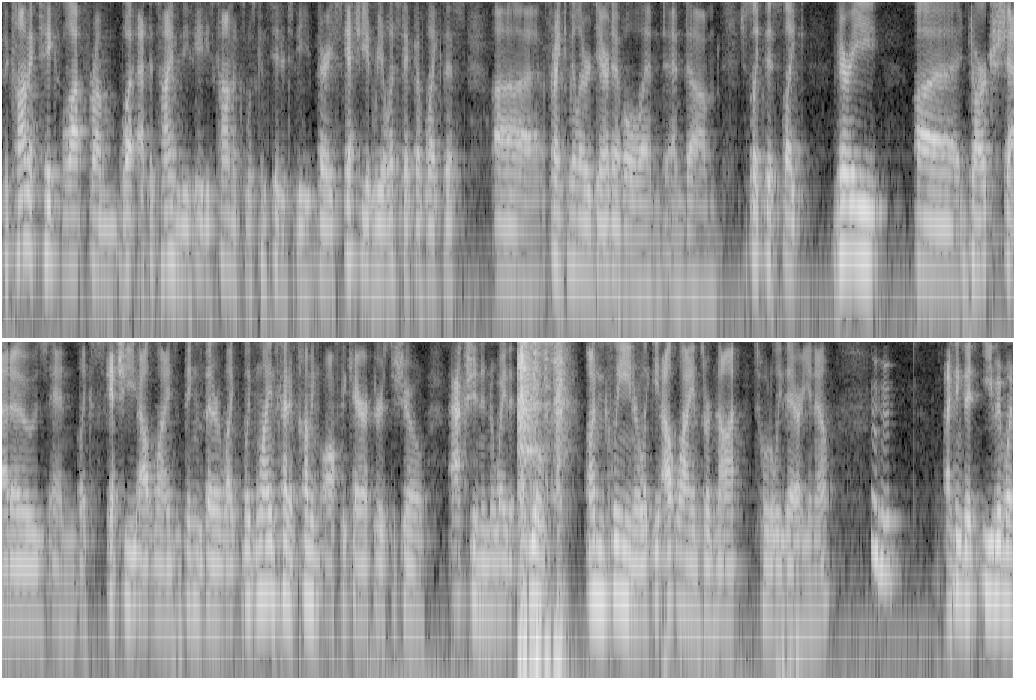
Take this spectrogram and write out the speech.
the comic takes a lot from what at the time in these 80s comics was considered to be very sketchy and realistic of like this uh, Frank Miller Daredevil and and um, just like this like very uh, dark shadows and like sketchy outlines and things that are like like lines kind of coming off the characters to show action in a way that feels unclean or like the outlines are not totally there, you know. I think that even when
